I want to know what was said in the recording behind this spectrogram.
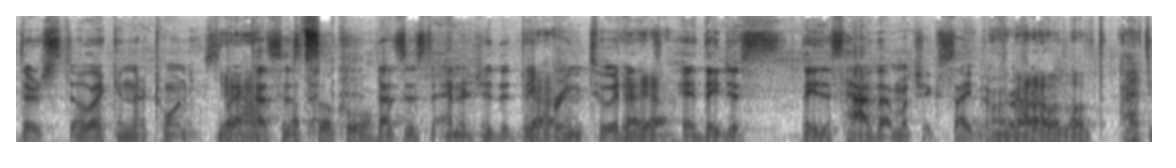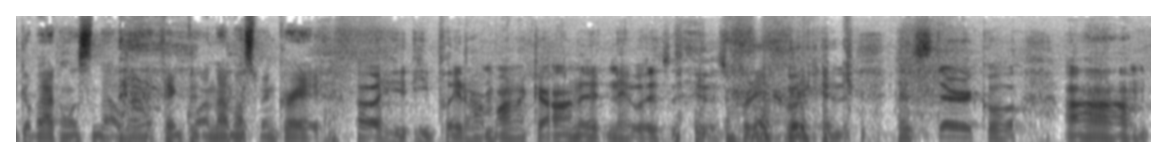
they're still like in their twenties. Yeah, like that's just that's so cool. That's just the energy that they Yeah, bring to it. yeah, yeah. and they just they just have that much excitement. Oh for, god, for- I would love. To, I have to go back and listen to that Larry Fink one. That must have been great. Uh, he, he played harmonica on it, and it was it was pretty fucking hysterical. Um,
